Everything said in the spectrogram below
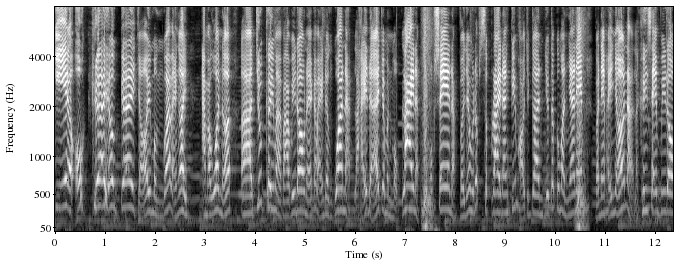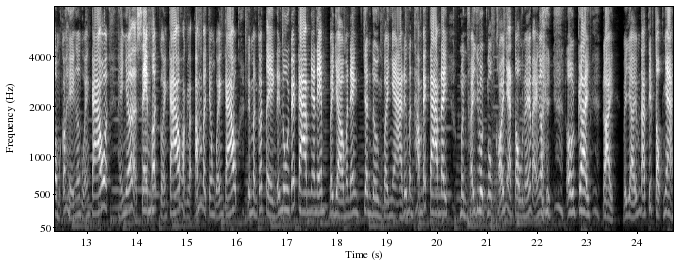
Yeah! Ok ok. Trời ơi, mừng quá bạn ơi. À mà quên nữa. À, Trước khi mà vào video này các bạn đừng quên nè Là hãy để cho mình một like nè Một share nè Và nhớ mình nút subscribe đăng kiếm họ cho kênh youtube của mình nha anh em. Và anh em hãy nhớ nè Là khi xem video mà có hiện quảng cáo á Hãy nhớ là xem hết quảng cáo Hoặc là bấm vào trong quảng cáo Để mình có tiền để nuôi bé cam nha anh em. Bây giờ mình đang trên đường về nhà để mình thăm bé cam đây. Mình phải vượt ngục khỏi nhà tù này các bạn ơi. Ok Rồi bây giờ chúng ta tiếp tục nha.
